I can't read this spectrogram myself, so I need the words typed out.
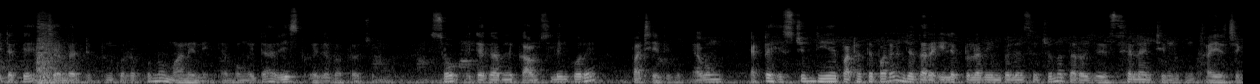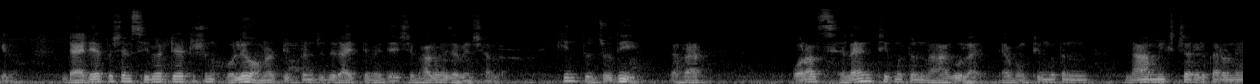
এটাকে চেম্বার ট্রিটমেন্ট করার কোনো মানে নেই এবং এটা রিস্ক হয়ে যাবে আপনার জন্য। সো এটাকে আপনি কাউন্সিলিং করে পাঠিয়ে দেবেন এবং একটা হিস্ট্রি দিয়ে পাঠাতে পারেন যে তারা ইলেকট্রোলাইট ইমব্যালেন্সের জন্য তারা ওই যে স্যালাইন ঠিক মতন খাইয়েছে কিনা। ডায়রিয়ার পেশেন্ট সিভিয়ার ডিহাইড্রেশন হলেও আমরা ট্রিটমেন্ট যদি রাইট টাইমে দিই, সে ভালো হয়ে যাবে ইনশাল্লাহ কিন্তু যদি তারা ওরাল স্যালাইন ঠিক মতন না গুলায় এবং ঠিক মতন না মিক্সচারের কারণে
